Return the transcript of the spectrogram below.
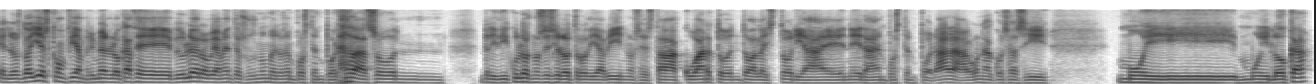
en, los Dodgers confían primero en lo que hace Bueller, obviamente sus números en postemporada son ridículos, no sé si el otro día vi, no sé, estaba cuarto en toda la historia en era en postemporada, alguna cosa así muy muy loca.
